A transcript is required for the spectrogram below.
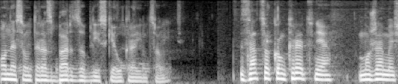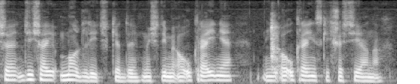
One są teraz bardzo bliskie Ukraińcom. Za co konkretnie możemy się dzisiaj modlić, kiedy myślimy o Ukrainie i o ukraińskich chrześcijanach?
